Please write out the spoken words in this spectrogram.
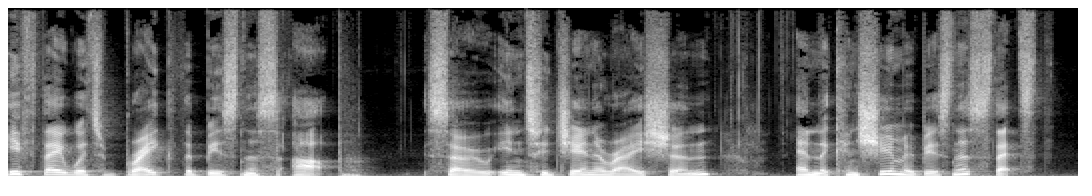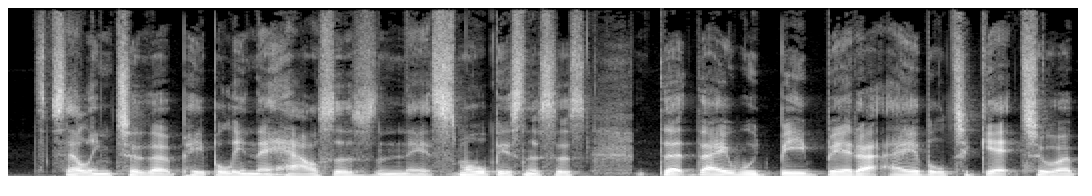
if they were to break the business up, so into generation and the consumer business, that's selling to the people in their houses and their small businesses, that they would be better able to get to a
